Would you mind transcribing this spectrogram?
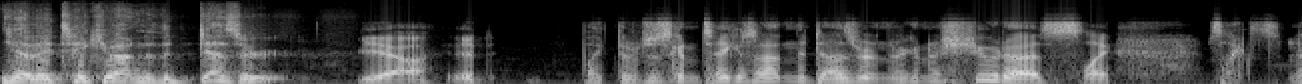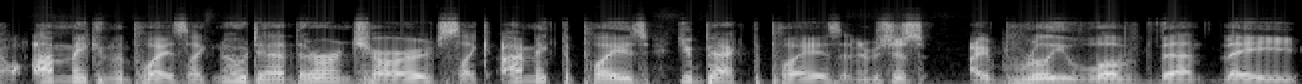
Yeah, they take you out into the desert. Yeah, it like they're just gonna take us out in the desert and they're gonna shoot us. Like it's like no, I'm making the plays. Like no, Dad, they're in charge. It's like I make the plays, you back the plays, and it was just I really loved that they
